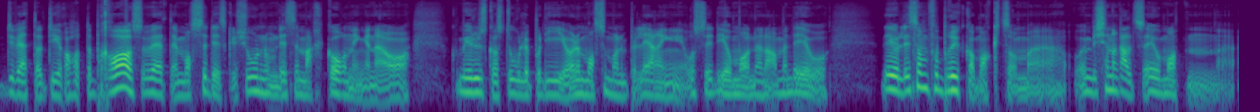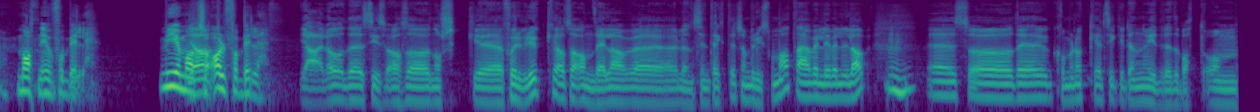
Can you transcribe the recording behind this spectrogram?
du vet at dyr har hatt det bra. Så vet jeg masse diskusjon om disse merkeordningene og hvor mye du skal stole på de, og det er masse manipulering også i de områdene der. Men det er jo, det er jo liksom forbrukermakt som eh, Og generelt så er jo maten, eh, maten er jo for billig. Mye mat ja. som altfor billig. Ja, eller det sies altså norsk eh, forbruk, altså andel av eh, lønnsinntekter som brukes på mat, er veldig, veldig lav. Mm. Så det kommer nok helt sikkert en videre debatt om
